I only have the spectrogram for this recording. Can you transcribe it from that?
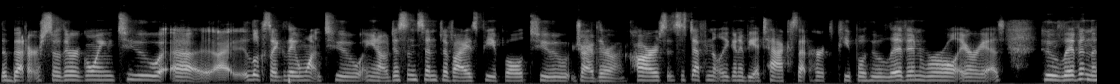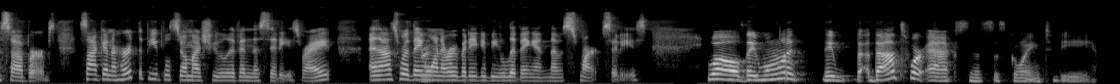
the better. So, they're going to, uh, it looks like they want to, you know, disincentivize people to drive their own cars. This is definitely going to be a tax that hurts people who live in rural areas, who live in the suburbs. It's not going to hurt the people so much who live in the cities, right? And that's where they right. want everybody to be living in those smart cities. Well, they want they that's where access is going to be.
